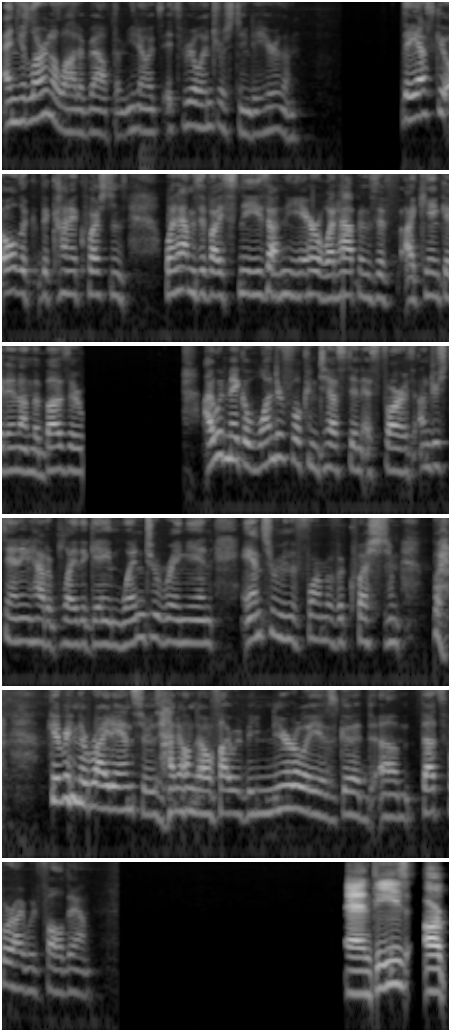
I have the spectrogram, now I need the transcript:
and you learn a lot about them. You know, it's, it's real interesting to hear them. They ask you all the, the kind of questions what happens if I sneeze on the air? What happens if I can't get in on the buzzer? I would make a wonderful contestant as far as understanding how to play the game, when to ring in, answering in the form of a question, but giving the right answers, I don't know if I would be nearly as good. Um, that's where I would fall down. And these are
